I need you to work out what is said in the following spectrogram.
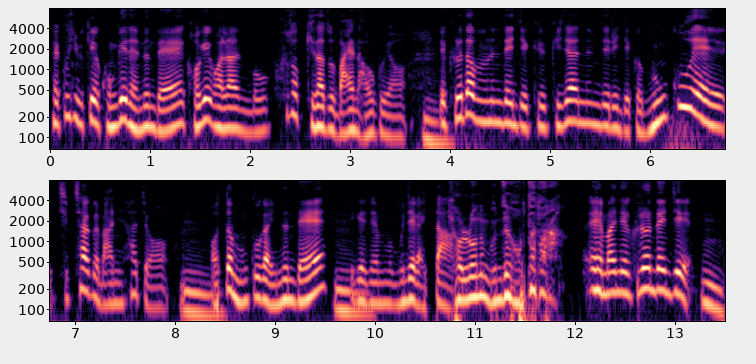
196개 공개됐는데 거기에 관한 뭐 후속 기사도 많이 나오고요. 음. 근데 그러다 보는데 이제 그 기자님들이 이제 그 문구에 집착을 많이 하죠. 음. 어떤 문구가 있는데 음. 이게 이제 뭐 문제가 있다. 결론은 문제가 없다더라. 예, 만약 그런데 이제 음.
